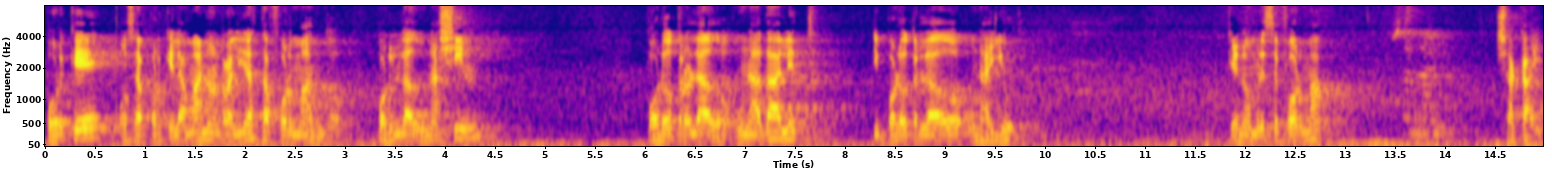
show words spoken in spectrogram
¿Por qué? O sea, porque la mano en realidad está formando, por un lado, una shin, por otro lado, una dalet y por otro lado, una yud. ¿Qué nombre se forma? Shakai.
